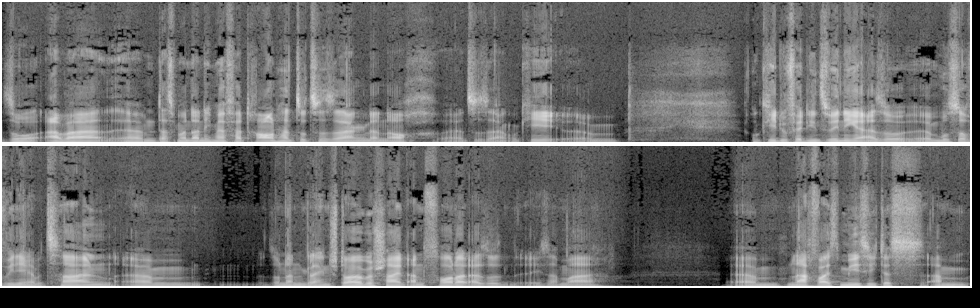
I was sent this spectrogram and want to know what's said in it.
so, aber ähm, dass man da nicht mehr Vertrauen hat, sozusagen, dann auch äh, zu sagen, okay, ähm, okay, du verdienst weniger, also äh, musst auch weniger bezahlen, ähm, sondern gleich einen Steuerbescheid anfordert, also ich sag mal, ähm, nachweismäßig das am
